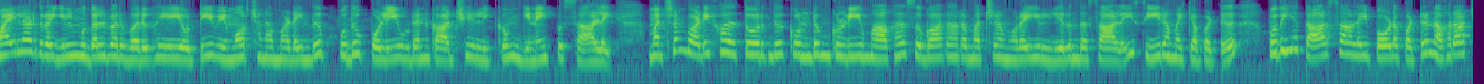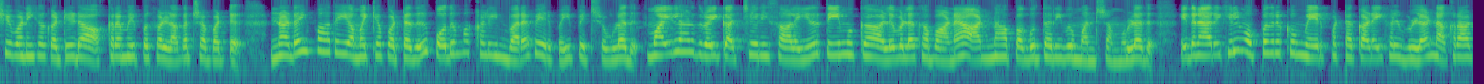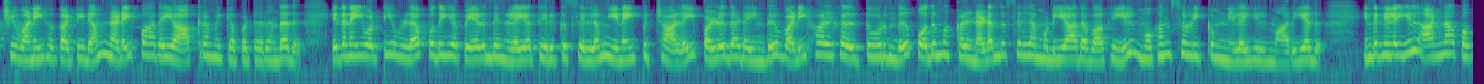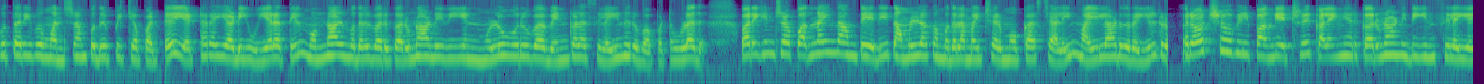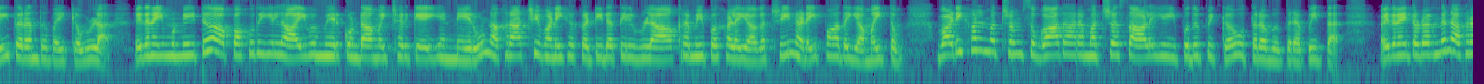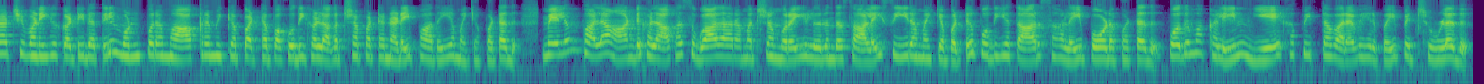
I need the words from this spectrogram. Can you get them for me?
மயிலாடுதுறையில் முதல்வர் வருகையையொட்டி விமோச்சனம் அடைந்து புது பொலியுடன் காட்சியளிக்கும் இணைப்பு சாலை. மற்றும் வடிகால் தோர்ந்து குண்டும் குழியுமாக சுகாதாரமற்ற முறையில் இருந்த சாலை சீரமைக்கப்பட்டு புதிய தார் சாலை போடப்பட்டு நகராட்சி வணிக கட்டிட ஆக்கிரமிப்புகள் அகற்றப்பட்டு நடைபாதை அமைக்கப்பட்டது பொதுமக்களின் வரவேற்பை பெற்றுள்ளது. மயிலாடுதுறை கச்சேரி சாலையில் திமுக அலுவலகமான அண்ணா பகுத்தறிவு மன்றம் உள்ளது. இதன் அருகில் முப்பதற்கும் மேற்பட்ட கடைகள் உள்ள நகராட்சி வணிக கட்டிடம் நடைபாதை ஆக்கிரமிக்கப்பட்டிருந்தது. இதனை ஒட்டியுள்ள புதிய பேருந்து நிலையத்திற்கு செல்லும் இணைப்புச் சாலை பழுதடைந்து வடிகால்கள் தூர்ந்து பொதுமக்கள் நடந்து செல்ல முடியாத வகையில் முகம் சுளிக்கும் நிலையில் மாறியது. இந்த நிலையில் அண்ணா பகுத்தறிவு மன்றம் புதுப்பிக்கப்பட்டு எட்டரை அடி உயரத்தில் முன்னாள் முதல்வர் கருணாநிதியின் முழு உருவ வெண்கல சிலை நிறுவப்பட்டுள்ளது. வருகின்ற பதினைந்தாம் தேதி தமிழக முதலமைச்சர் மு க ஸ்டாலின் மயிலாடுதுறையில் ரோட் ஷோவில் பங்கேற்று கலைஞர் கருணாநிதியின் சிலையை திறந்து வைக்க உள்ளார். இதனை முன்னிட்டு அப்பகுதியில் ஆய்வு மேற்கொண்ட அமைச்சர் கே. என். நேரு நகராட்சி வணிக கட்டிடத்தில் உள்ள ஆக்கிரமிப்புகளை அகற்றி நடைபாதை அமைத்தும் வடிகால் மற்றும் சுகாதாரமற்ற சாலையை புதுப்பிக்க உத்தரவு பிறப்பித்தார். இதனைத் தொடர்ந்து நகராட்சி வணிக கட்டிடத்தில் முன்புறம் ஆக்கிரமிக்கப்பட்ட பகுதிகள் அகற்றப்பட்ட நடைபாதை அமைக்கப்பட்டது. மேலும் பல ஆண்டுகளாக சுகாதாரமற்ற முறையில் இருந்த சாலை சீரமைக்கப்பட்டு புதிய தார் சாலை போடப்பட்டது. பொதுமக்களின் ஏகபித்த வரவேற்பை பெற்றுள்ளது.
